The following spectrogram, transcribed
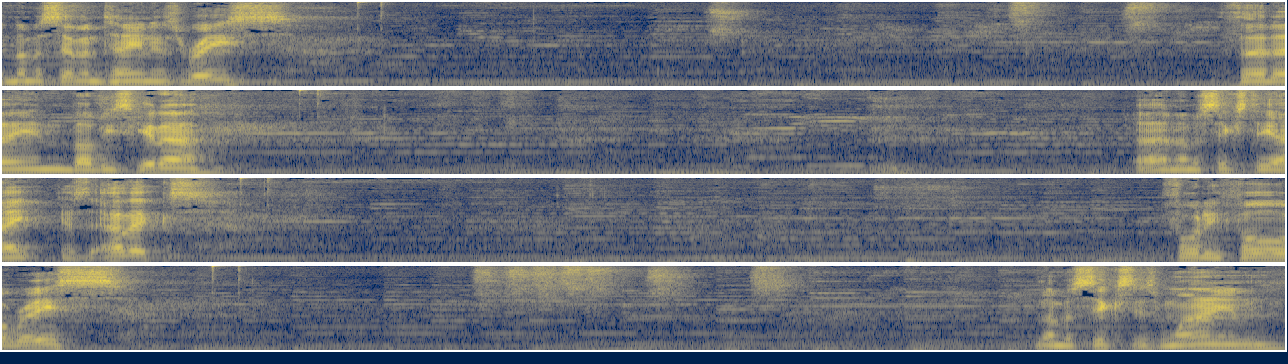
number 17 is Reese. 13, Bobby Skinner. Uh, number 68 is Alex. 44, Reese. Number six is Wayne.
